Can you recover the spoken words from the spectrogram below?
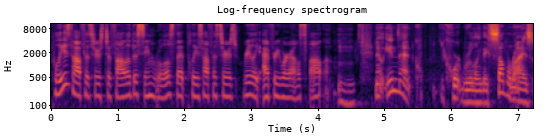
police officers to follow the same rules that police officers really everywhere else follow. Mm-hmm. Now, in that court ruling, they summarize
